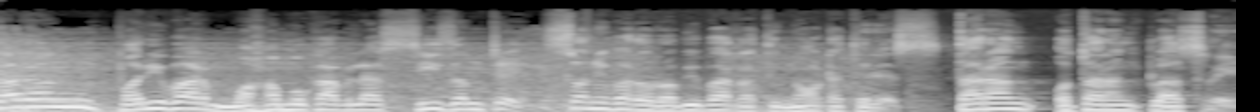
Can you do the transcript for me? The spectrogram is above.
তারং পরিবার মহামুকাবিলা সিজন টেন শনিবার ও রবিবার রাতে নটা তিরিশ তারাং ও তারাং প্লাস রে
